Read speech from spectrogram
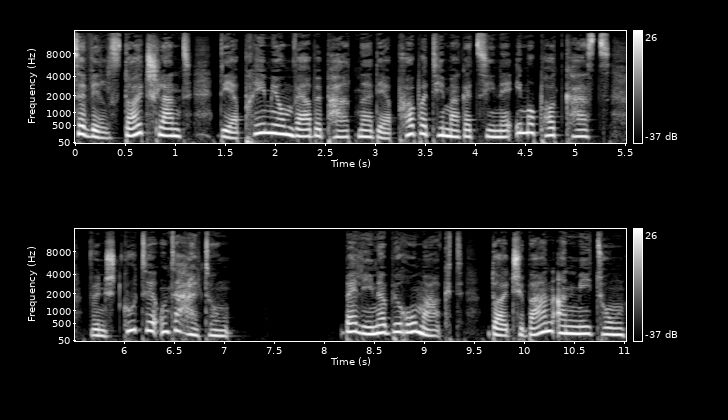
Sevilles Deutschland, der Premium-Werbepartner der Property-Magazine Immo Podcasts, wünscht gute Unterhaltung. Berliner Büromarkt. Deutsche Bahnanmietung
